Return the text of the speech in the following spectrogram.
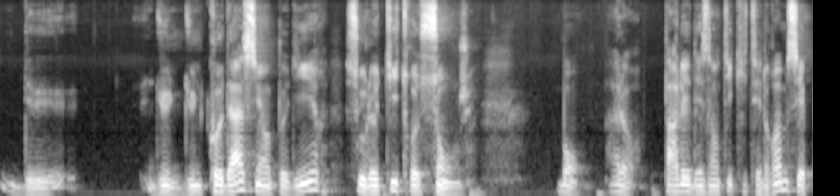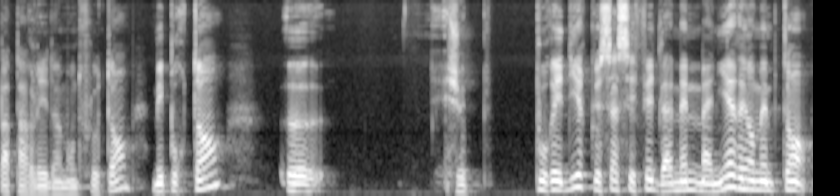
d'une coda, si on peut dire, sous le titre Songe. Bon, alors, parler des antiquités de Rome, c'est pas parler d'un monde flottant, mais pourtant, euh, je pourrais dire que ça s'est fait de la même manière et en même temps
